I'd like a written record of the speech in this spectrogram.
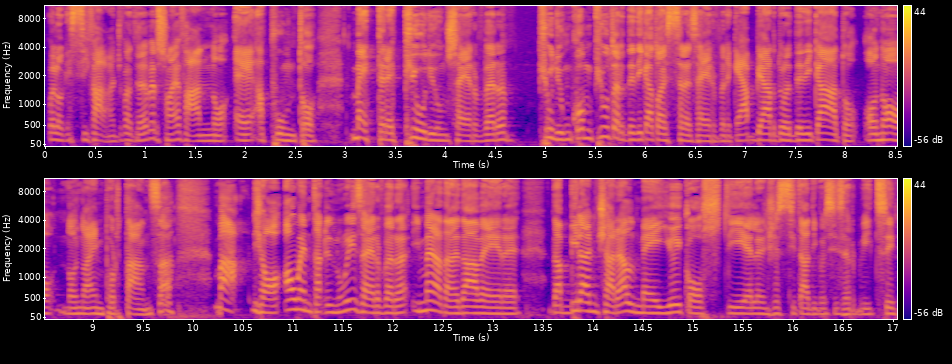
quello che si fa la maggior parte delle persone fanno è appunto mettere più di un server più di un computer dedicato a essere server, che abbia hardware dedicato o no, non ha importanza, ma diciamo aumentare il numero di server in maniera tale da avere, da bilanciare al meglio i costi e le necessità di questi servizi.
